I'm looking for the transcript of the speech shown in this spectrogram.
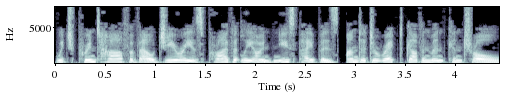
which print half of Algeria's privately owned newspapers, under direct government control.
